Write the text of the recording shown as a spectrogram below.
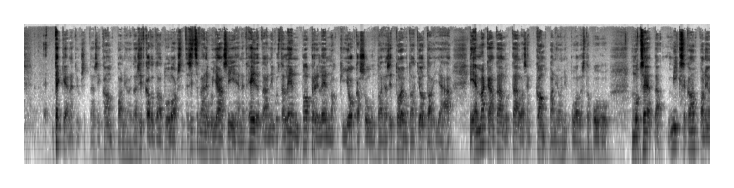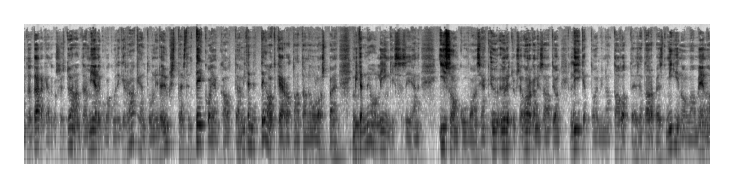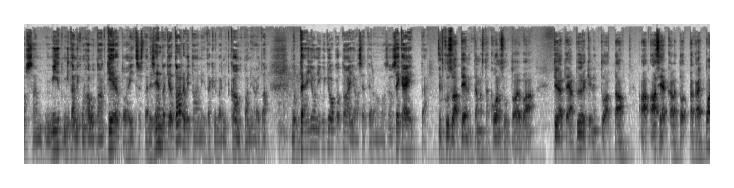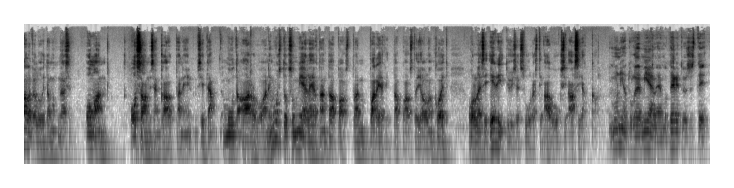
tekee näitä yksittäisiä kampanjoita ja sitten katsotaan tulokset. Ja sitten se vähän niin kuin jää siihen, että heitetään niin kuin sitä len, paperilennokki joka suuntaan ja sitten toivotaan, että jotain jää. Niin en mäkään tämän, tällaisen kampanjoinnin puolesta puhu. Mutta se, että miksi se kampanjointi on tärkeää, koska se työnantajan mielikuva kuitenkin rakentuu niiden yksittäisten tekojen kautta ja miten ne teot kerrotaan tuonne ulospäin. Ja miten ne on linkissä siihen ison kuvaan, siihen yrityksen, organisaation liiketoiminnan tavoitteisiin ja tarpeisiin, mihin ollaan menossa, mit, mitä niin halutaan kertoa itsestään. Niin sen takia tarvitaan niitä kyllä niitä kampanjoita. Mutta tämä ei ole niin joko tai asetelma, vaan se on sekä että. Nyt kun sä oot tehnyt tämmöistä konsultoivaa työtä ja pyrkinyt tuottaa asiakkaalle totta kai palveluita, mutta myös oman osaamisen kautta niin sitä muuta arvoa, niin muistuuko sun mieleen jotain tapausta tai pariakin tapausta, jolloin koit olleesi erityisen suuresti avuksi asiakkaalle? Monia tulee mieleen, mutta erityisesti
